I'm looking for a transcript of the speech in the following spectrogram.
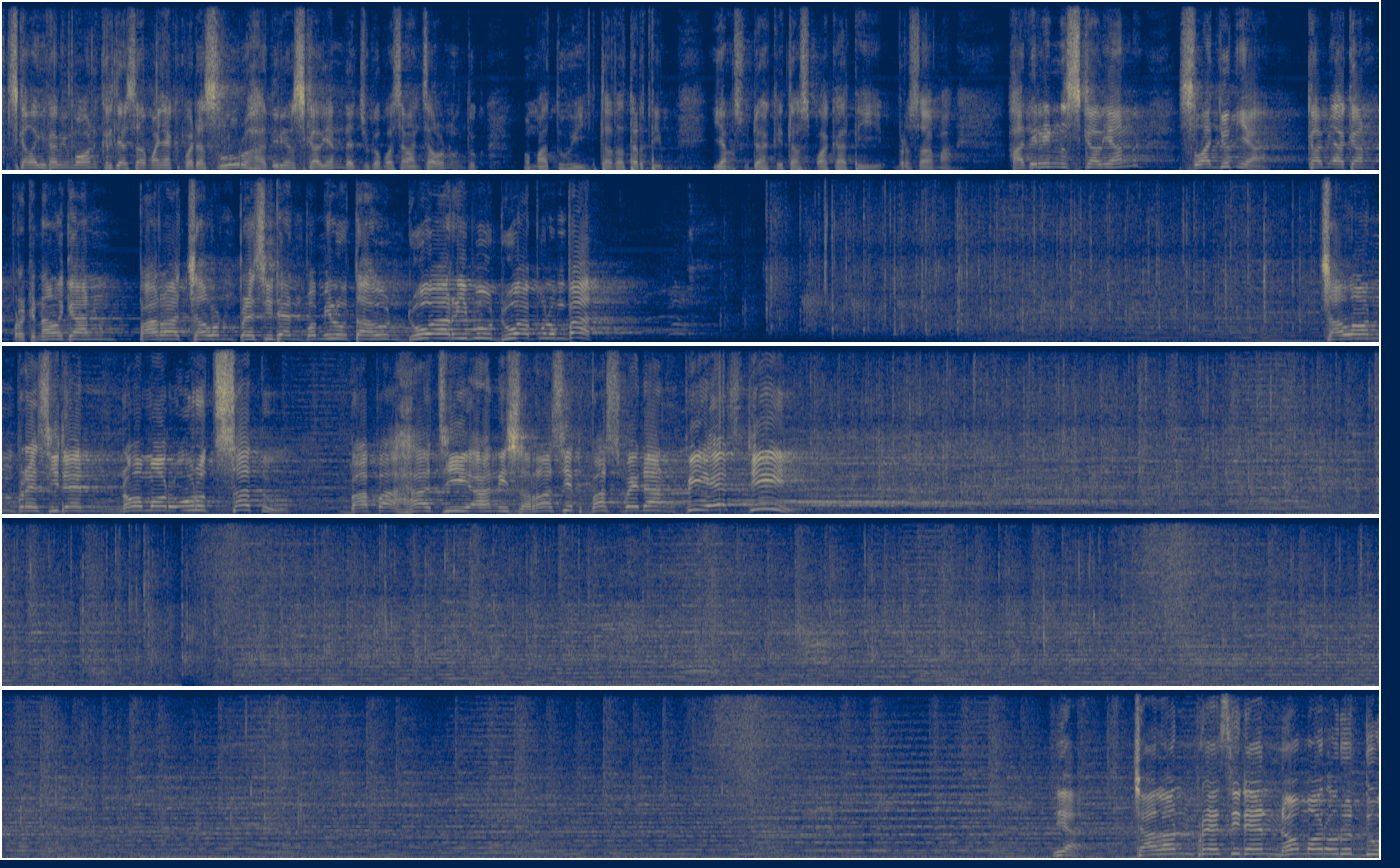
Sekali lagi kami mohon kerjasamanya kepada seluruh hadirin sekalian dan juga pasangan calon untuk mematuhi tata tertib yang sudah kita sepakati bersama. Hadirin sekalian, selanjutnya kami akan perkenalkan para calon presiden pemilu tahun 2024. Calon Presiden nomor urut 1, Bapak Haji Anies Rashid Baswedan, PSD. Ya, calon presiden nomor urut 2,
